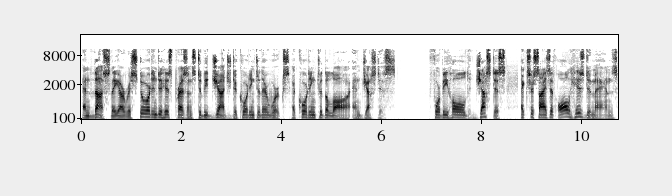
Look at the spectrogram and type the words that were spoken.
and thus they are restored into his presence to be judged according to their works, according to the law and justice. For behold, justice exerciseth all his demands,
